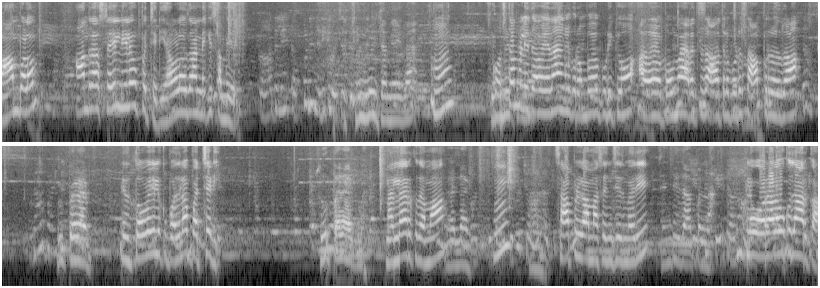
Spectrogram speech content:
மாம்பழம் ஆந்திரா ஸ்டைல் நிலவு பச்சடி அவ்வளோதான் இன்னைக்கு சமையல். சிங்கிள் சமையல் தான். கொத்தமல்லி தவையை தான் எங்களுக்கு ரொம்பவே பிடிக்கும். அதை எப்போவுமே அரைச்சி சாதத்தில் போட்டு சாப்பிட்றது தான் சூப்பராக இது துவையலுக்கு பதிலாக பச்சடி. சூப்பராக இருக்குமா? நல்லா இருக்குதாம்மா? நல்லா இருக்கு. ம்? சாப்பிட்லாமா செஞ்சு இது மாதிரி? செஞ்சு சாப்பிட்லாம். இல்லை ஓரளவுக்கு தான் இருக்கா?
